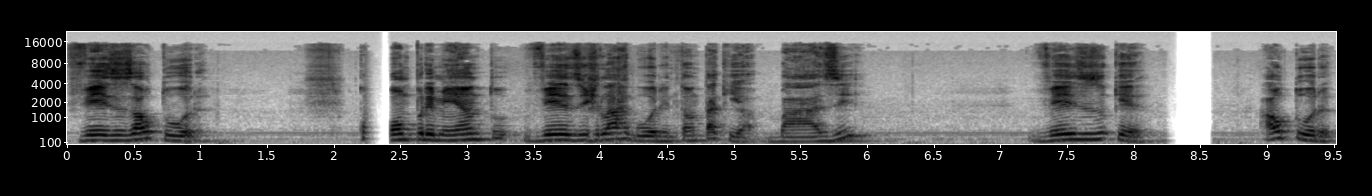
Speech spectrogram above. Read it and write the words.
vezes altura comprimento vezes largura. Então tá aqui, ó, base vezes o quê? Altura.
